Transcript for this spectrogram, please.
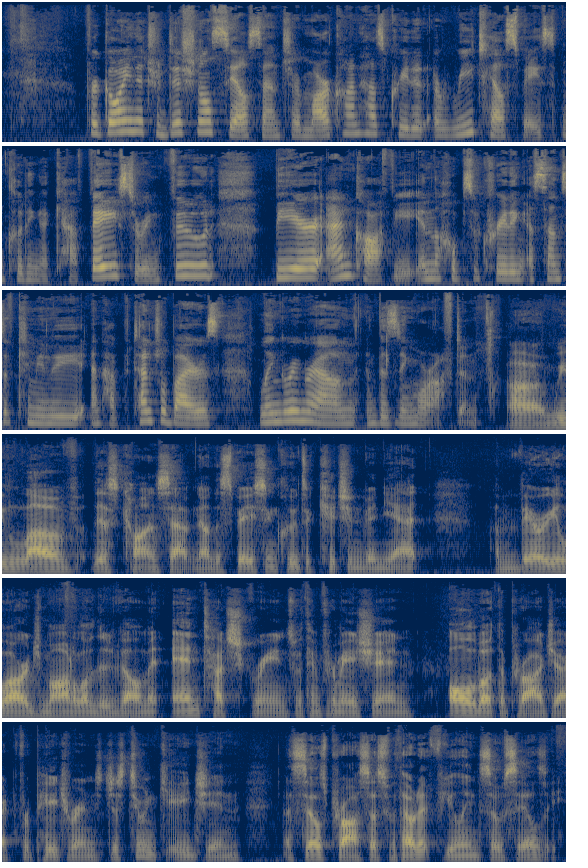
Forgoing the traditional sales center, Marcon has created a retail space, including a cafe serving food, beer, and coffee, in the hopes of creating a sense of community and have potential buyers lingering around and visiting more often. Uh, we love this concept. Now, the space includes a kitchen vignette, a very large model of the development, and touchscreens with information all about the project for patrons just to engage in a sales process without it feeling so salesy.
